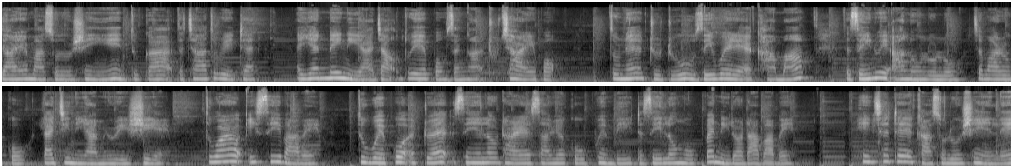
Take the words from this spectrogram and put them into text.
ကြားထဲမှာဆိုလို့ရှိရင်သူကတခြားသူတွေထက်အရင်နှိမ့်နေရကြောင်းသူ့ရဲ့ပုံစံကထူခြားရဲပေါ့သူနဲ့အတူတူဈေးဝဲတဲ့အခါမှာဒဇိန်းတွေအားလုံးလိုလိုကျမတို့ကိုလိုက်ကြည့်နေရမျိုးတွေရှိတယ်။သူကတော့အေးဆေးပါပဲ။ သူဝယ်ဖို့အတွက်စည်ရင်လောက်ထားတဲ့စာရွက်ကိုဖွင့်ပြီးတစ်စည်းလုံးကိုပတ်နေတော့တာပါပဲဟင်းချက်တဲ့အခါဆိုလို့ရှိရင်လေ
